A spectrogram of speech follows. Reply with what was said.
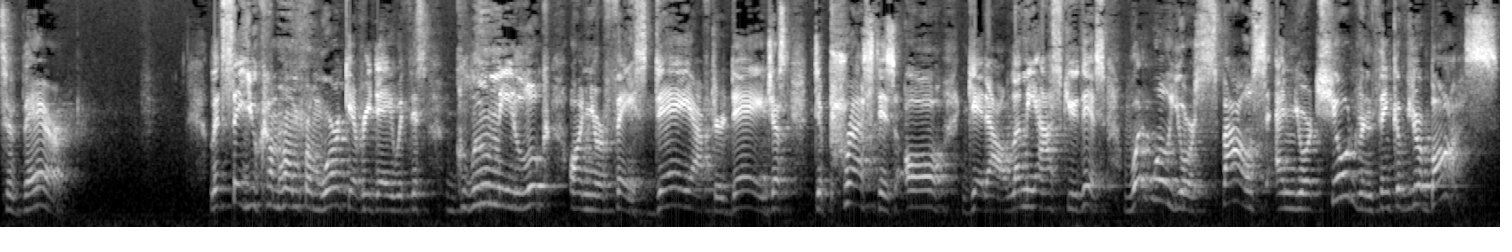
to bear. Let's say you come home from work every day with this gloomy look on your face, day after day, just depressed as all get out. Let me ask you this What will your spouse and your children think of your boss?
